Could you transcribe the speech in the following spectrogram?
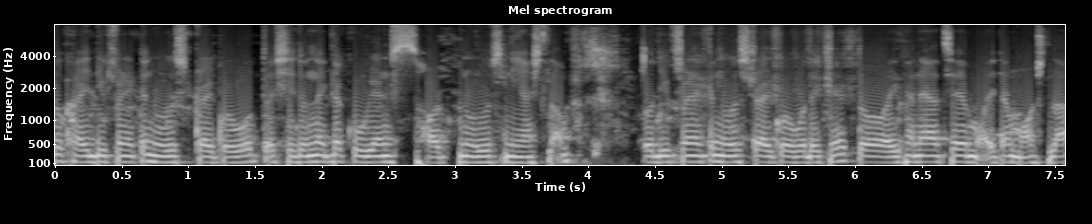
তো খাই ডিফারেন্ট একটা নুডলস ট্রাই করব। তো সেই জন্য একটা কোরিয়ান হট নুডলস নিয়ে আসলাম। তো ডিফারেন্ট একটা নুডলস ট্রাই করব দেখে। তো এখানে আছে এটা মশলা।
